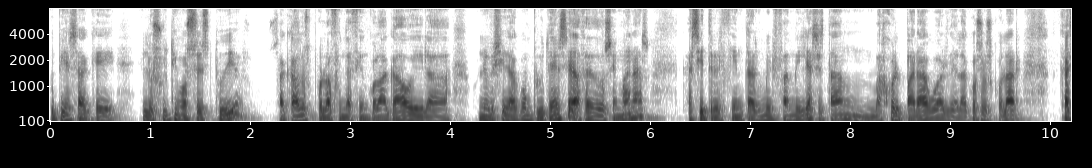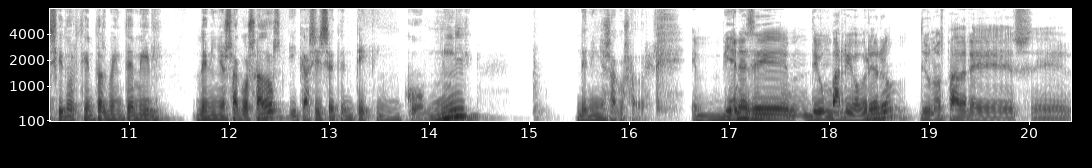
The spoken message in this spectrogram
Tú piensas que en los últimos estudios sacados por la Fundación Colacao y la Universidad Complutense hace dos semanas, casi 300.000 familias están bajo el paraguas del acoso escolar, casi 220.000 de niños acosados y casi 75.000 de niños acosadores. Eh, Vienes de, un barrio obrero, de unos padres eh,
